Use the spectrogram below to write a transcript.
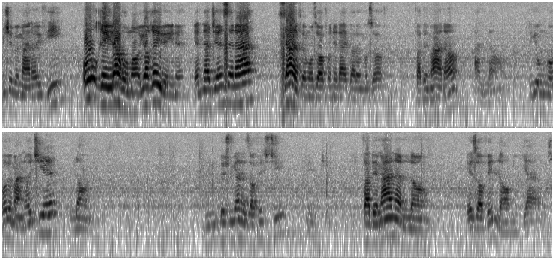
میشه به معنای فی. او غیرهما یا غیر اینه. یعنی نه جنس نه ظرف مضاف الی برای مضاف. فبه معنا الله. دیگه اون موقع به معنای چیه؟ لام. بهش میگن اضافه چی؟ به معنی لام اضافه لامیه است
